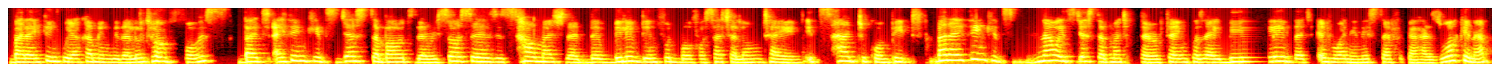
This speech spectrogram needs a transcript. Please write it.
but I think we are coming with a lot of force. But I think it's just about the resources. It's how much that they've believed in football for such a long time. It's hard to compete, but I think it's now it's just a matter of time because I believe that every everyone in East Africa has woken up.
